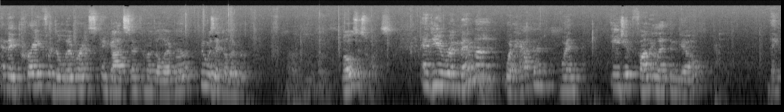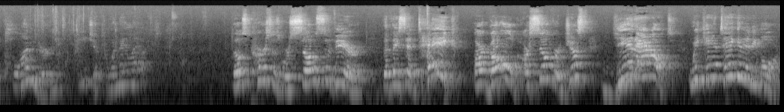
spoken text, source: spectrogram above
and they prayed for deliverance and God sent them a deliverer. Who was that deliverer? Moses was. And do you remember what happened when Egypt finally let them go? They plundered Egypt when they left. Those curses were so severe that they said, Take our gold, our silver, just Get out! We can't take it anymore.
